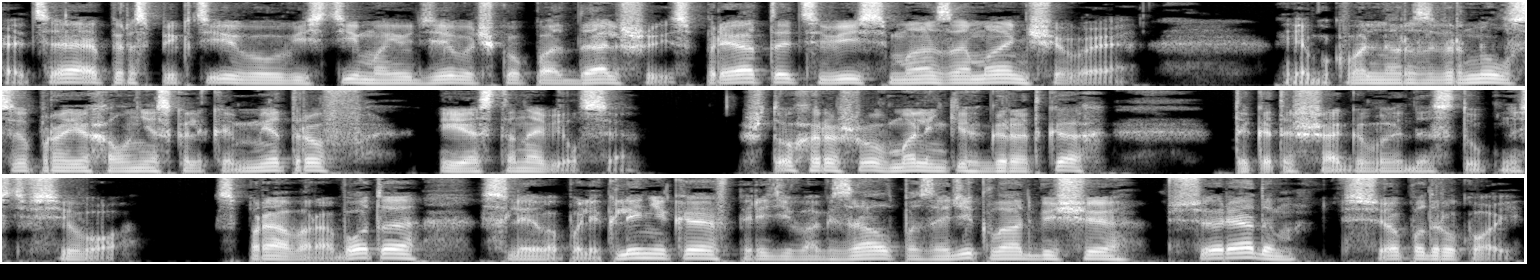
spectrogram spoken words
Хотя перспектива увести мою девочку подальше и спрятать весьма заманчивая. Я буквально развернулся, проехал несколько метров и остановился. Что хорошо в маленьких городках, так это шаговая доступность всего. Справа работа, слева поликлиника, впереди вокзал, позади кладбище. Все рядом, все под рукой.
